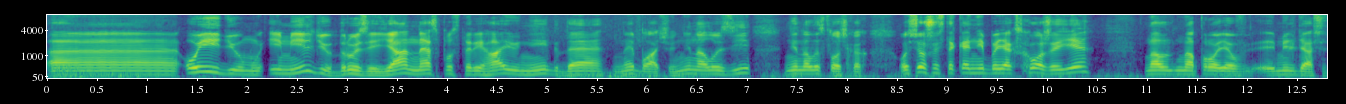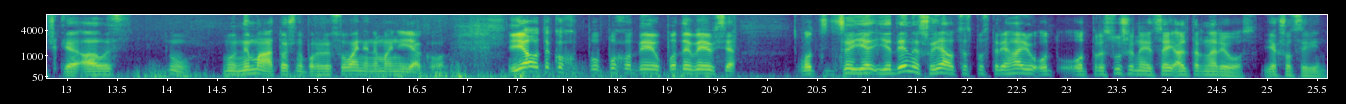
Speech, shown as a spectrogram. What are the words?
е- оїдіуму і мільдію, друзі, я не спостерігаю ніде, не бачу ні на лозі, ні на листочках. Ось щось таке ніби як схоже є на, на прояв мільдяшечки, але ну, ну, нема точно прогресування, нема ніякого. І я отако походив, подивився. От це є єдине, що я оце спостерігаю от, от присушений цей альтернаріоз, якщо це він.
